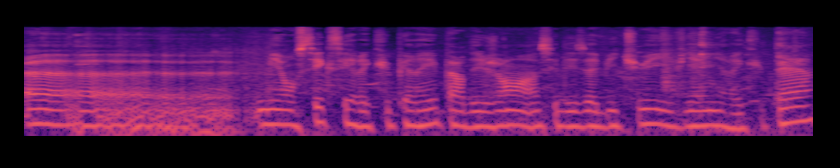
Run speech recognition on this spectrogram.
Euh, mais on sait que c'est récupéré par des gens, hein, c'est des habitués, ils viennent, ils récupèrent.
